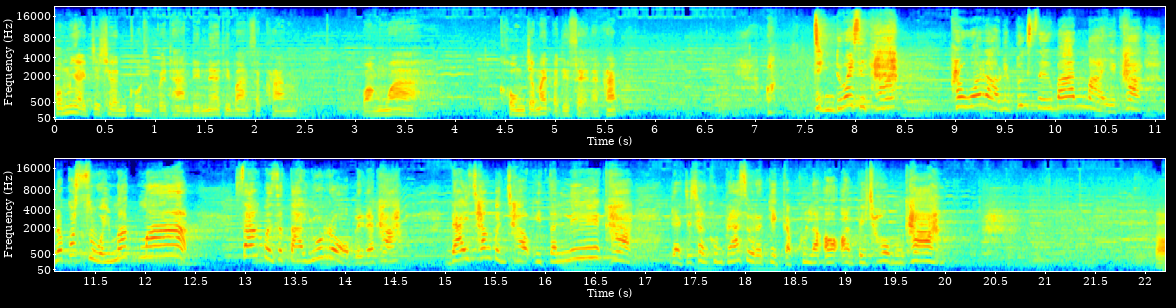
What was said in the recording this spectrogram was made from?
ผมอยากจะเชิญคุณไปทานดินเนอร์ที่บ้านสักครั้ง หวังว่าคงจะไม่ปฏิเสธนะครับ จริงด้วยสิคะ เพราะว่าเราเนี่ยเพิ่งซื้อบ้านใหม่ค่ะ แล้วก็สวยมากๆ สร้างเป็นสไตล์ยุโรปเลยนะคะ ได้ช่างเป็นชาวอิตาลีค่ะ อยากจะเชิญคุณพระสุรกิจกับคุณละออออนไปชมค่ะ รอ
